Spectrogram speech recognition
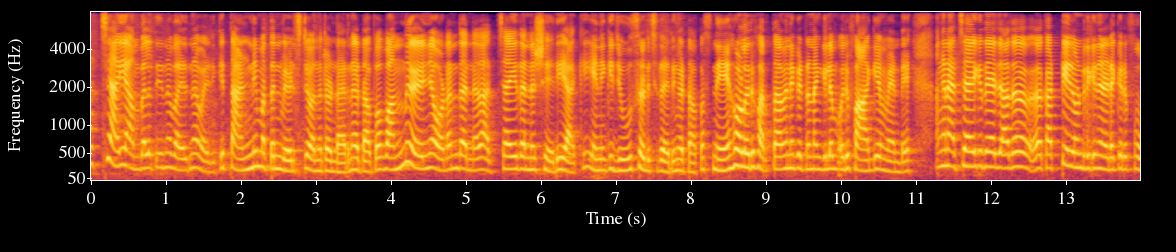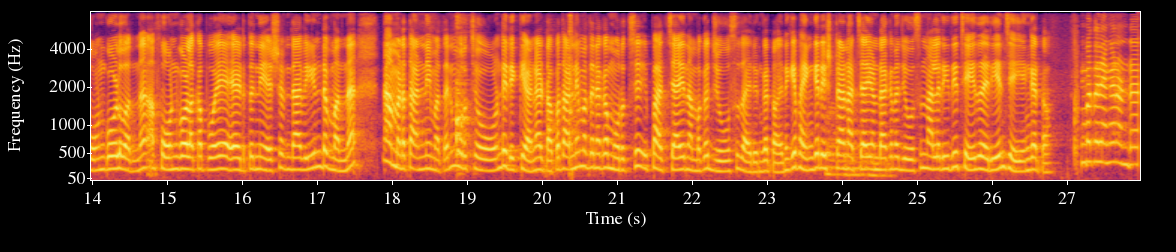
അച്ചായി അമ്പലത്തിൽ നിന്ന് വരുന്ന വഴിക്ക് തണ്ണിമത്തൻ മേടിച്ചിട്ട് വന്നിട്ടുണ്ടായിരുന്നു കേട്ടോ. അപ്പോൾ വന്നു കഴിഞ്ഞാൽ ഉടൻ തന്നെ അത് അച്ചായി തന്നെ ശരിയാക്കി. എനിക്ക് ജ്യൂസ് അടിച്ച് തരും കേട്ടോ. അപ്പോൾ സ്നേഹമുള്ളൊരു ഭർത്താവിനെ കിട്ടണമെങ്കിലും ഒരു ഭാഗ്യം വേണ്ടേ. അങ്ങനെ അച്ചായിക്ക് അത് കട്ട് ചെയ്തുകൊണ്ടിരിക്കുന്ന ഇടയ്ക്ക് ഒരു ഫോൺ കോൾ വന്ന് ആ ഫോൺ കോളൊക്കെ പോയി എടുത്തതിന് ശേഷം എന്താ വീണ്ടും വന്ന് നമ്മുടെ തണ്ണിമത്തൻ മുറിച്ചുകൊണ്ടിരിക്കുകയാണ് കേട്ടോ. അപ്പോൾ തണ്ണിമത്തനൊക്കെ മുറിച്ച് ഇപ്പോൾ അച്ചായി നമുക്ക് ജ്യൂസ് തരും കേട്ടോ. എനിക്ക് ഭയങ്കര ഇഷ്ടമാണ് അച്ചായി ഉണ്ടാക്കുന്ന ജ്യൂസ്. നല്ല രീതിയിൽ ചെയ്തു തരികയും ചെയ്യും കേട്ടോ. തണ്ണിമത്തൻ എങ്ങനുണ്ട്?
